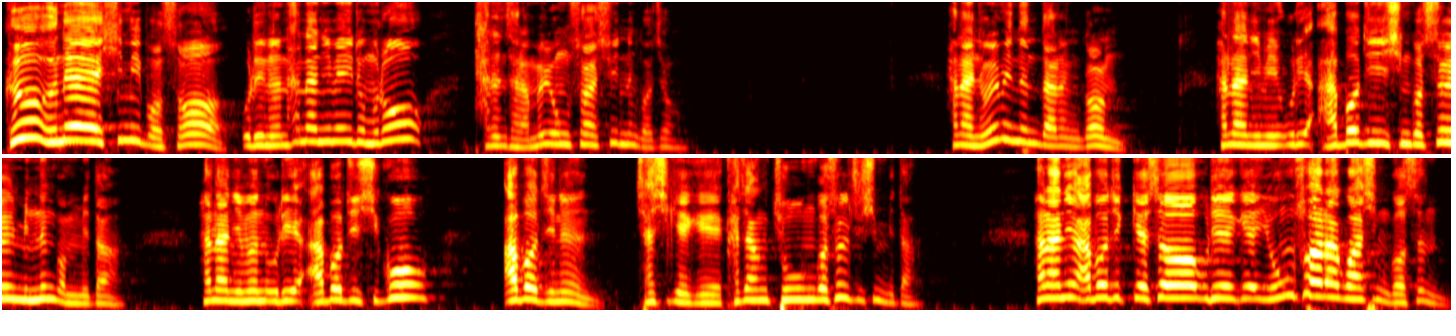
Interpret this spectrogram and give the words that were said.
그 은혜에 힘입어서 우리는 하나님의 이름으로 다른 사람을 용서할 수 있는 거죠. 하나님을 믿는다는 건 하나님이 우리 아버지이신 것을 믿는 겁니다. 하나님은 우리 아버지시고 아버지는 자식에게 가장 좋은 것을 주십니다. 하나님 아버지께서 우리에게 용서하라고 하신 것은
